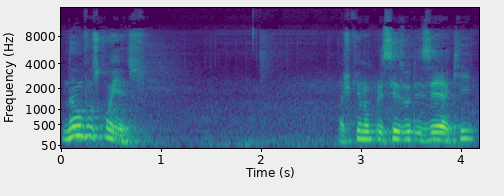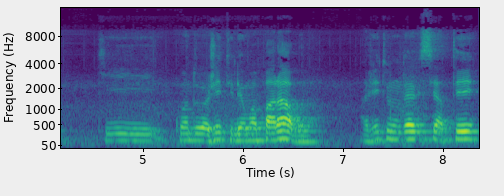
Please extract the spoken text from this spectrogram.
não vos conheço. Acho que não preciso dizer aqui que quando a gente lê uma parábola, a gente não deve se ater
